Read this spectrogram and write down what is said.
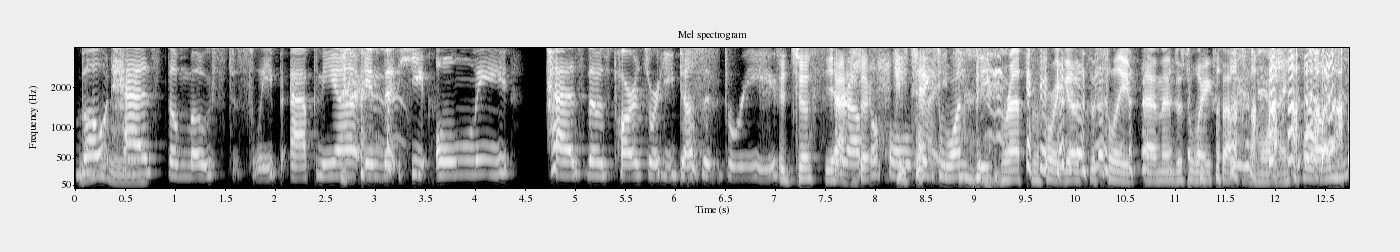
Boat Ooh. has the most sleep apnea in that he only has those parts where he doesn't breathe. It just Yeah, Throughout the whole he takes night. one deep breath before he goes to sleep, and then just wakes up in the morning. Plunge,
